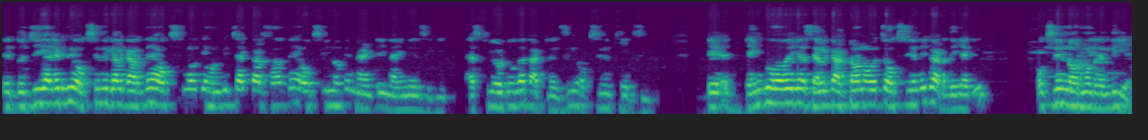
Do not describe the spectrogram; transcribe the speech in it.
ਤੇ ਦੂਜੀ ਗੱਲ ਜਿਹੜੀ ਆਕਸੀਜਨ ਦੀ ਗੱਲ ਕਰਦੇ ਆ ਆਕਸੀਜਨ ਉਹਦੀ ਹੁਣ ਵੀ ਚੈੱਕ ਕਰ ਸਕਦੇ ਆ ਆਕਸੀਜਨ ਉਹਦੀ 99 ਸੀਗੀ SpO2 ਦਾ ਘੱਟ ਨਹੀਂ ਸੀ ਆਕਸੀਜਨ ਠੀਕ ਸੀ। ਡੇਂਗੂ ਹੋਵੇ ਜਾਂ ਸੈੱਲ ਘੱਟ ਹੋਣ ਉਹ ਚ ਆਕਸੀਜਨ ਨਹੀਂ ਘਟਦੀ ਹੈਗੀ ਆਕਸੀਜਨ ਨਾਰਮਲ ਰਹਿੰਦੀ ਹੈ।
